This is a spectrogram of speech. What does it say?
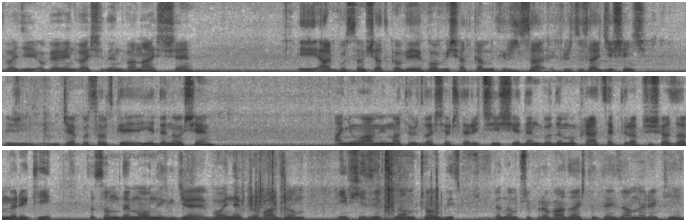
20 objawień 27:12. i albo są świadkowie Jehowy, świadkami Chrystusa, Chrystusa 10, dzieje apostolskie 1.8 aniołami Mateusz 24:31, bo demokracja, która przyszła z Ameryki, to są demony, gdzie wojnę prowadzą i fizyczną, czołgi będą przyprowadzać tutaj z Ameryki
